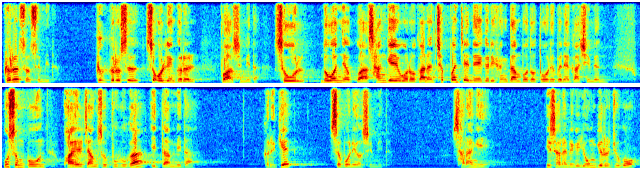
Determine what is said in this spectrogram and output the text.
글을 썼습니다. 그써 올린 글을 보았습니다. 서울 노원역과 상계역으로 가는 첫 번째 내거리 횡단보도 도로변에 가시면 웃음 고운 과일 장수 부부가 있답니다. 그렇게 써보내었습니다. 사랑이 이 사람에게 용기를 주고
